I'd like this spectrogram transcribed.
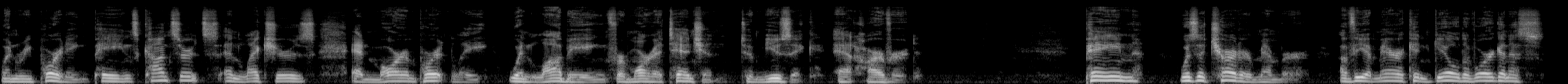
when reporting Paine's concerts and lectures, and more importantly, when lobbying for more attention to music at Harvard. Paine was a charter member of the American Guild of Organists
